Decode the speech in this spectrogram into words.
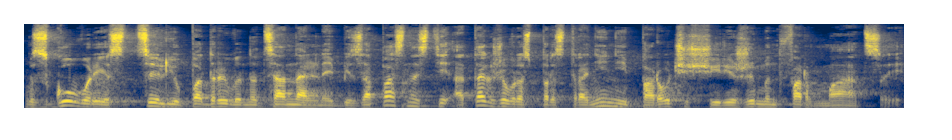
в сговоре с целью подрыва национальной безопасности, а также в распространении порочащей режим информации.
